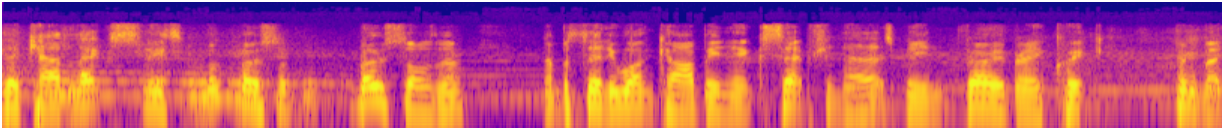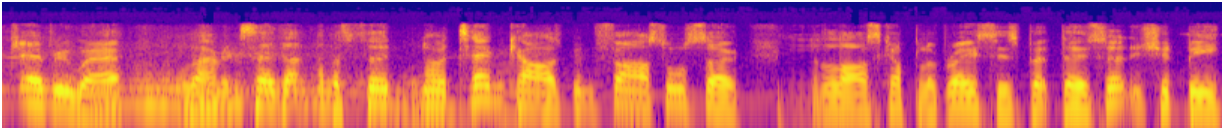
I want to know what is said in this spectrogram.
the Cadillacs, at least most of most of them, number 31 car being an exception. There, that's been very very quick, pretty much everywhere. Although having said that, number number 10 car has been fast also in the last couple of races. But they certainly should be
